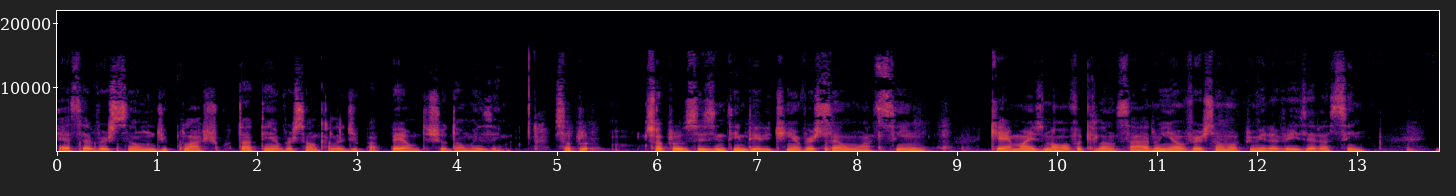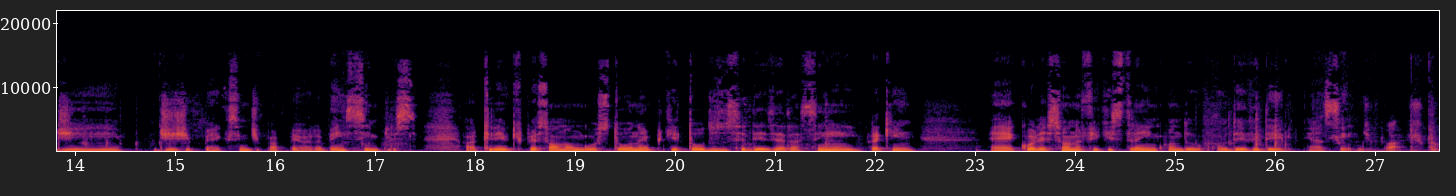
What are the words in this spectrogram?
Essa é a versão de plástico, tá? Tem a versão aquela de papel, deixa eu dar um exemplo. Só pra, só pra vocês entenderem, tinha a versão assim, que é mais nova, que lançaram, e a versão a primeira vez era assim, de digipack, assim, de papel, era bem simples. Eu creio que o pessoal não gostou, né? Porque todos os CDs eram assim, e pra quem é, coleciona fica estranho quando o DVD é assim, de plástico.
